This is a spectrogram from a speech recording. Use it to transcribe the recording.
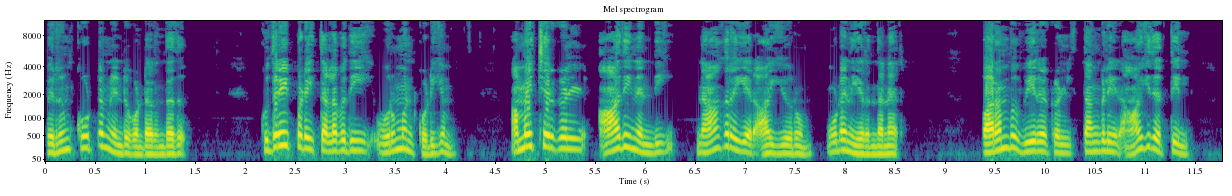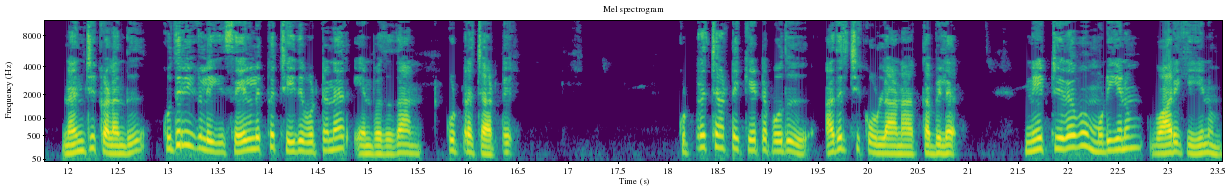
பெருங்கூட்டம் நின்று கொண்டிருந்தது. குதிரைப்படை தளபதி ஒருமன் கொடியும் அமைச்சர்கள் ஆதிநந்தி நாகரையர் ஆகியோரும் உடன் இருந்தனர். பரம்பு வீரர்கள் தங்களின் ஆயுதத்தில் நஞ்சு கலந்து குதிரைகளை செயலிழக்கச் செய்துவிட்டனர் என்பதுதான் குற்றச்சாட்டு. குற்றச்சாட்டை கேட்டபோது அதிர்ச்சிக்கு உள்ளானார் கபிலர். நேற்றிரவு முடியனும் வாரிகையனும்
